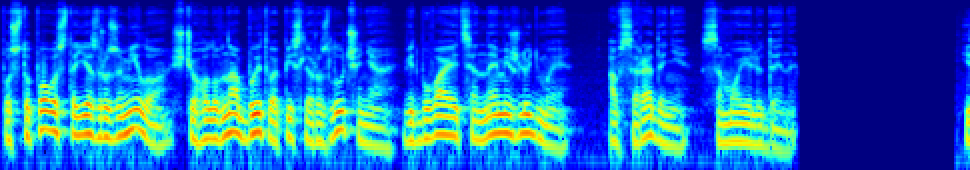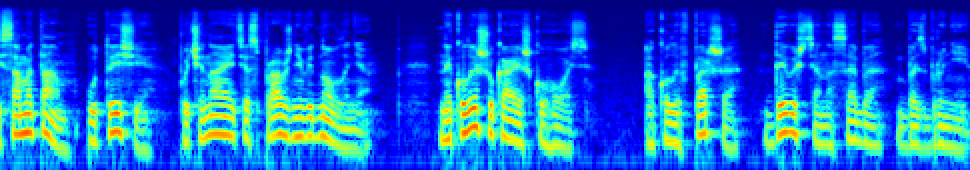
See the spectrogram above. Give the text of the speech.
Поступово стає зрозуміло, що головна битва після розлучення відбувається не між людьми, а всередині самої людини. І саме там, у тиші, починається справжнє відновлення не коли шукаєш когось, а коли вперше дивишся на себе без броні.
